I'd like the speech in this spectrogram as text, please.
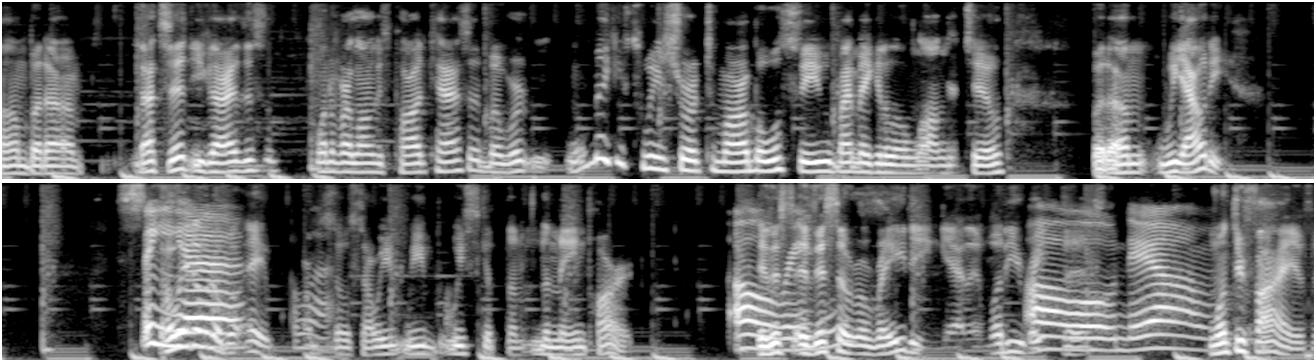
Um, but um, that's it, you guys. This is one of our longest podcasts, but we're we'll make it sweet and short tomorrow. But we'll see. We might make it a little longer too. But um, we outie. See Oh wait, no, no, ya. but, hey, I'm so sorry. We we, we skipped the, the main part. oh, is this is this a, rating? Yeah. Then what do you rate Oh damn! One through five.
